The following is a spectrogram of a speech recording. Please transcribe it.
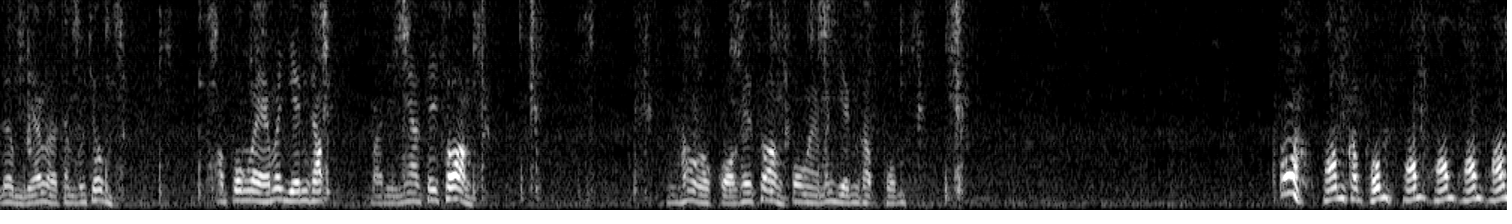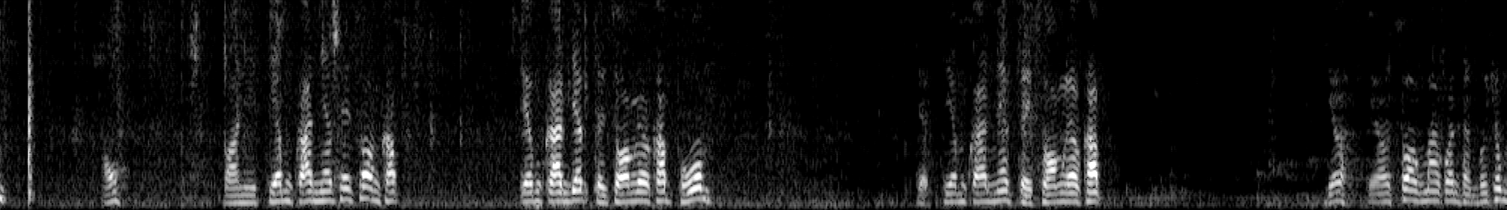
เริ่มเลี้ยงเหรอท่านผู้ชม เอาปงไว้มันเย็นครับบาดนี้ยามใส่ซ่องเขาก็กอกใส่ซ่องปงไว้มันเย็นครับ ผมโอ้หอมครับผมหอมหอมหอมหอมเอาตอนนี้เตรียมการยัดใส่ซ่องครับ เตรียมการยัดใส่ซองแล้วครับผมจะเตรียมการยัดใส่ซองแล้วครับ เดี๋ยวเดี๋ยวเอาซองมาก่อนท่านผู้ชม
